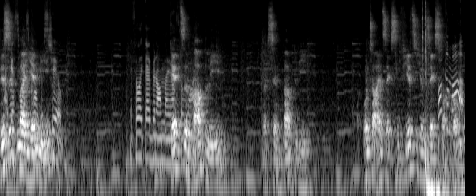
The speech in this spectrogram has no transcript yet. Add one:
Visit Miami. Columbus too. I feel like I've been on my own Get the. Bubbly. Was ist denn Bubbly? Unter 1,46 und 6 Fuck 'em Kombo. up.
